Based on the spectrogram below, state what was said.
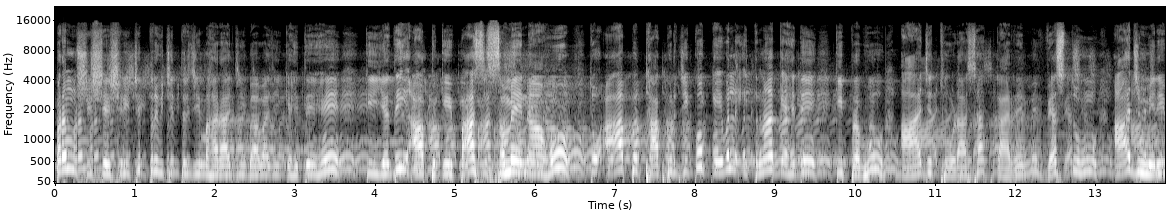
परम शिष्य श्री चित्र विचित्र जी महाराज जी बाबा जी कहते हैं कि यदि आपके पास समय ना हो तो आप ठाकुर जी को केवल इतना कह दें कि प्रभु, आज थोड़ा सा कार्य में व्यस्त हूँ, आज मेरे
